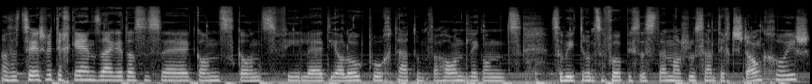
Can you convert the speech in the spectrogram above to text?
Also zuerst würde ich gerne sagen, dass es äh, ganz, ganz viel äh, Dialog gebraucht hat und Verhandlung und so weiter und so fort, bis es dann mal schlussendlich zustande gekommen ist.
